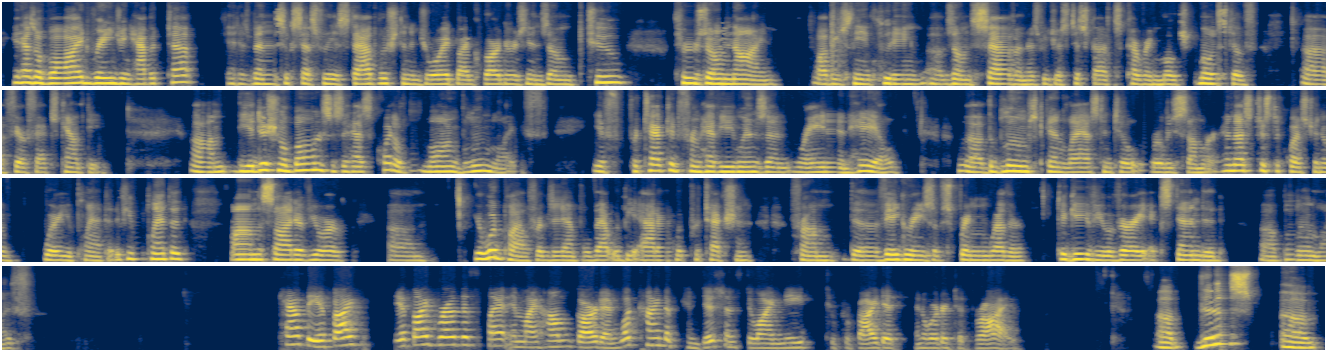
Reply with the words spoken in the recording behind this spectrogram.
It has a wide ranging habitat. It has been successfully established and enjoyed by gardeners in zone two through zone nine, obviously including uh, zone seven, as we just discussed, covering most, most of uh, Fairfax County. Um, the additional bonus is it has quite a long bloom life if protected from heavy winds and rain and hail, uh, the blooms can last until early summer. And that's just a question of where you plant it. If you plant it on the side of your, um, your woodpile, for example, that would be adequate protection from the vagaries of spring weather to give you a very extended uh, bloom life. Kathy, if I if I grow this plant in my home garden, what kind of conditions do I need to provide it in order to thrive? Uh, this um,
